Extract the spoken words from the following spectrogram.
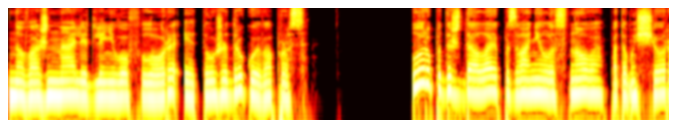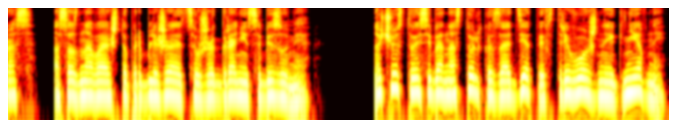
Но важна ли для него Флора, это уже другой вопрос. Флора подождала и позвонила снова, потом еще раз, осознавая, что приближается уже к границе безумия. Но чувствуя себя настолько задетой, встревоженной и гневной,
